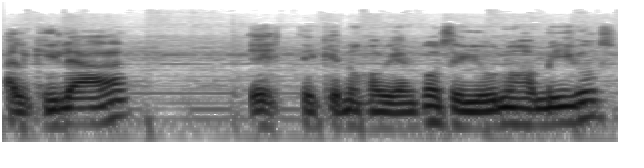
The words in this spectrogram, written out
alquilada este, que nos habían conseguido unos amigos.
